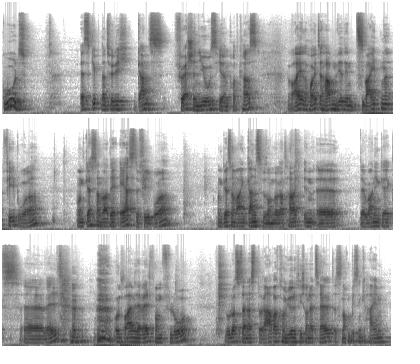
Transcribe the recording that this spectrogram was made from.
Gut. Es gibt natürlich ganz frische News hier im Podcast, weil heute haben wir den 2. Februar und gestern war der 1. Februar und gestern war ein ganz besonderer Tag in äh, der Running Gags äh, Welt und vor allem in der Welt vom Flo. Flo, du hast es deiner Strava-Community schon erzählt, es ist noch ein bisschen geheim.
